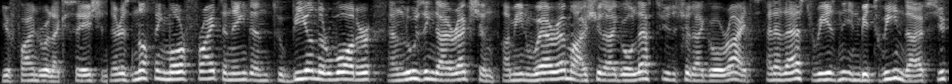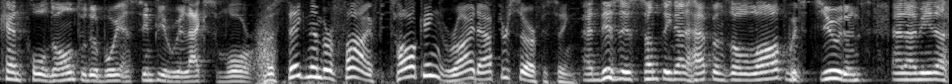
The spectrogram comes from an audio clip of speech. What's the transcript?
you find relaxation. There is nothing more frightening than to be underwater and losing direction. I mean, where am I? Should I go left? Should I go right? And the last reason, in between dives, you can hold on to the buoy and simply relax more. Mistake number five, talking right after surfacing. And this is something that happens a lot with students. And I mean, I,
